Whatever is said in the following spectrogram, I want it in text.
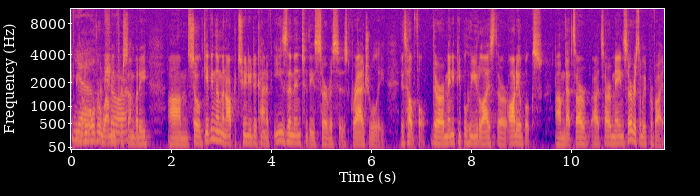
can be a little overwhelming for somebody. Um, so giving them an opportunity to kind of ease them into these services gradually is helpful. There are many people who utilize their audiobooks. Um, that's our that's our main service that we provide.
